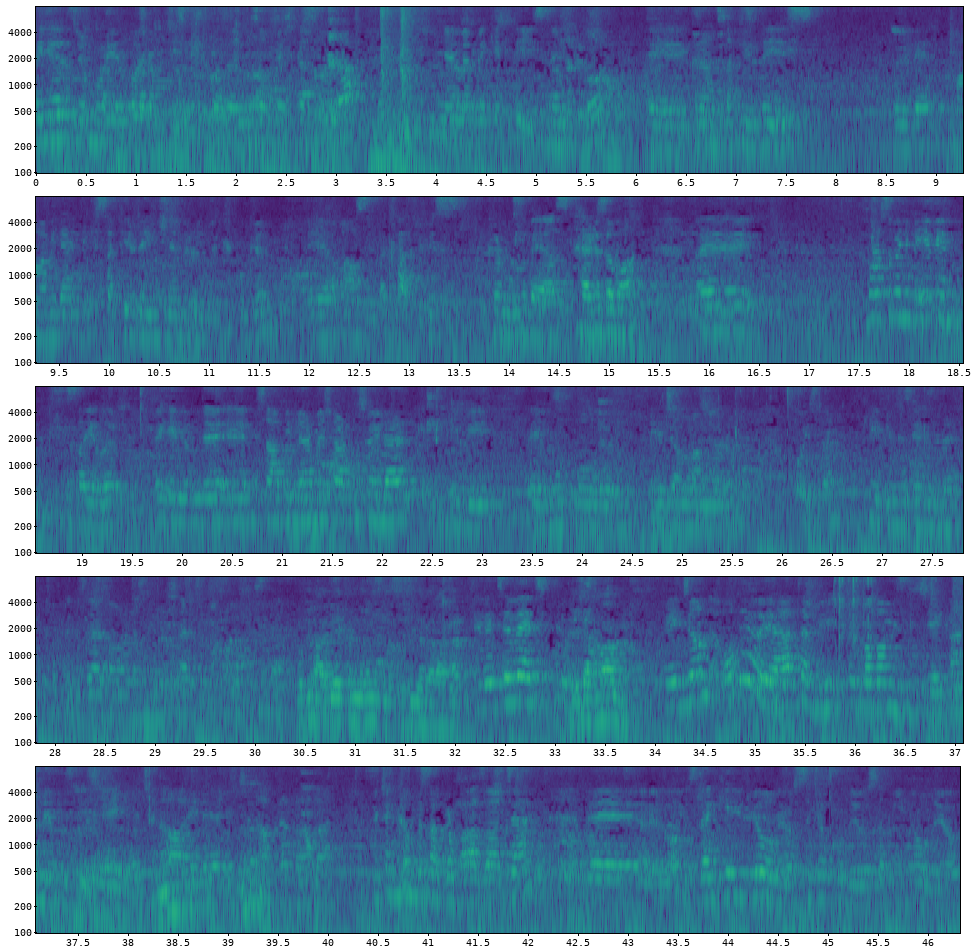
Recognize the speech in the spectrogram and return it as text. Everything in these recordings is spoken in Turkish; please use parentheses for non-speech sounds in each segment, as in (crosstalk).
Bursa'dayız. Cumhuriyet Bayramımızı kutladığımız 15 Kasım'da. Yine memleketteyiz. Ne mutlu. Ee, Grand Safir'deyiz. Böyle mavilendik, safir rengine büründük bugün. Ee, ama aslında kalbimiz kırmızı beyaz her zaman. Ee, Burası benim evim sayılır ve evimde e, misafirlerime şarkı söyler gibi e, mutlu oluyorum, heyecanlanıyorum. O yüzden keyfimiz yerinde. Da güzel ağırlanıyoruz her zaman. Bugün aile yakınlarınızla sizinle beraber. Evet evet. Heyecan var mı? Heyecan oluyor ya tabii. İşte babam izleyecek, annem izleyecek, bütün aile, bütün akrabalar, bütün Kıbrıs akraba zaten. Ee, o yüzden keyifli oluyor, sıcak oluyor, samimi oluyor.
